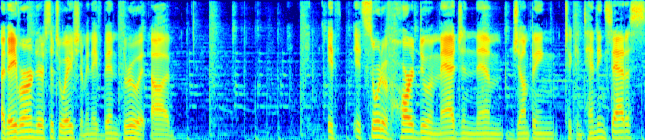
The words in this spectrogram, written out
uh, They've earned their situation. I mean, they've been through it. Uh, it it's sort of hard to imagine them jumping to contending status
